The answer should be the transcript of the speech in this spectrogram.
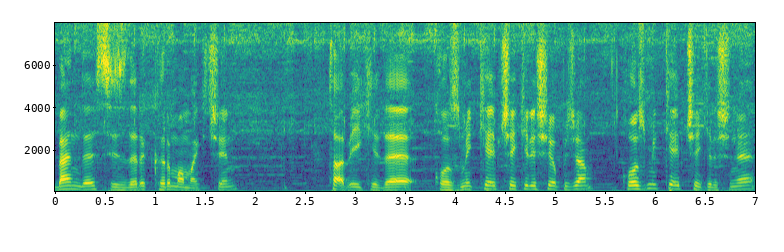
Ben de sizleri kırmamak için tabii ki de Cosmic Cape çekilişi yapacağım. Cosmic Cape çekilişine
